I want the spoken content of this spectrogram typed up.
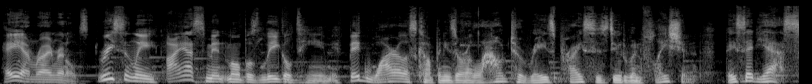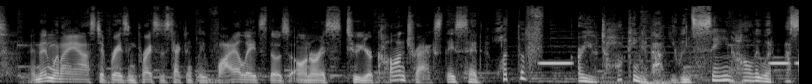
Hey, I'm Ryan Reynolds. Recently, I asked Mint Mobile's legal team if big wireless companies are allowed to raise prices due to inflation. They said yes. And then when I asked if raising prices technically violates those onerous two year contracts, they said, What the f are you talking about, you insane Hollywood ass?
